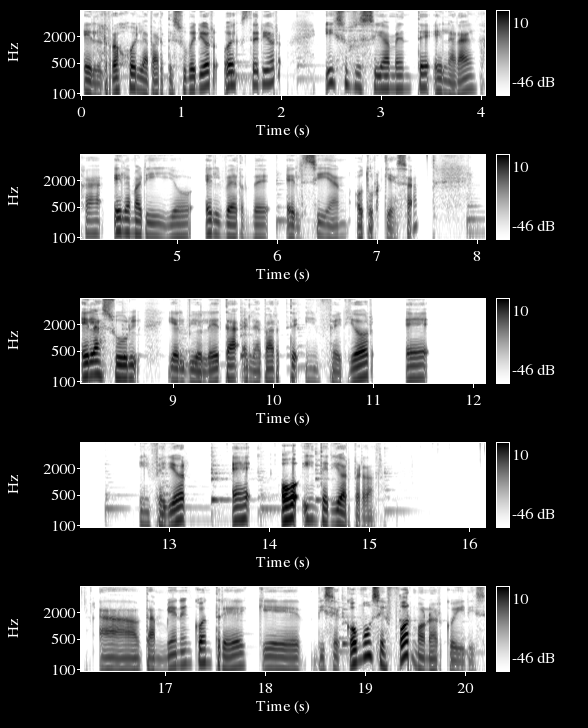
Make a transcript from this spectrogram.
el rojo en la parte superior o exterior y sucesivamente el naranja, el amarillo, el verde, el cian o turquesa, el azul y el violeta en la parte inferior e inferior e, o interior, perdón. Ah, también encontré que dice cómo se forma un arco iris.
